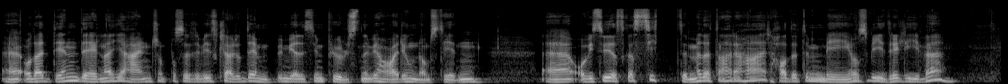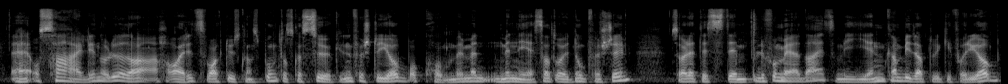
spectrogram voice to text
Og det er den delen av hjernen som på sett og vis klarer å dempe mye av disse impulsene vi har i ungdomstiden. Eh, og Hvis vi skal sitte med dette her, ha dette med oss videre i livet, eh, og særlig når du da har et svakt utgangspunkt og skal søke din første jobb og kommer med, nedsatt orden og oppførsel, så er dette et stempel du får med deg, som igjen kan bidra til at du ikke får jobb,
